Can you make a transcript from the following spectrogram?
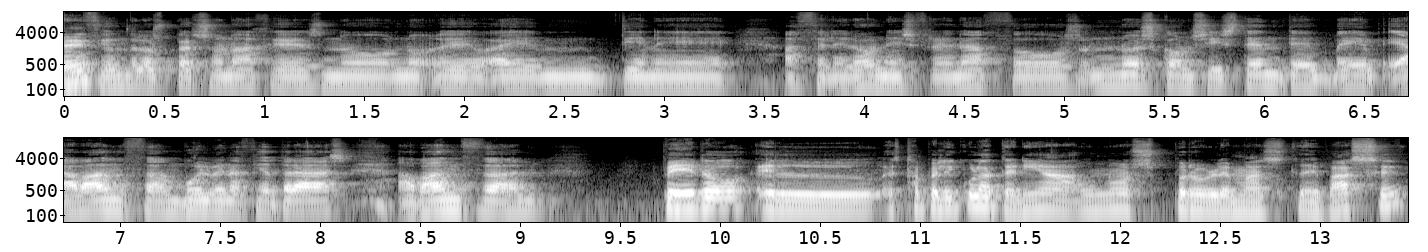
evolución de los personajes no, no, eh, em, tiene acelerones, frenazos, no es consistente, eh, avanzan, vuelven hacia atrás, avanzan. Pero el- esta película tenía unos problemas de base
